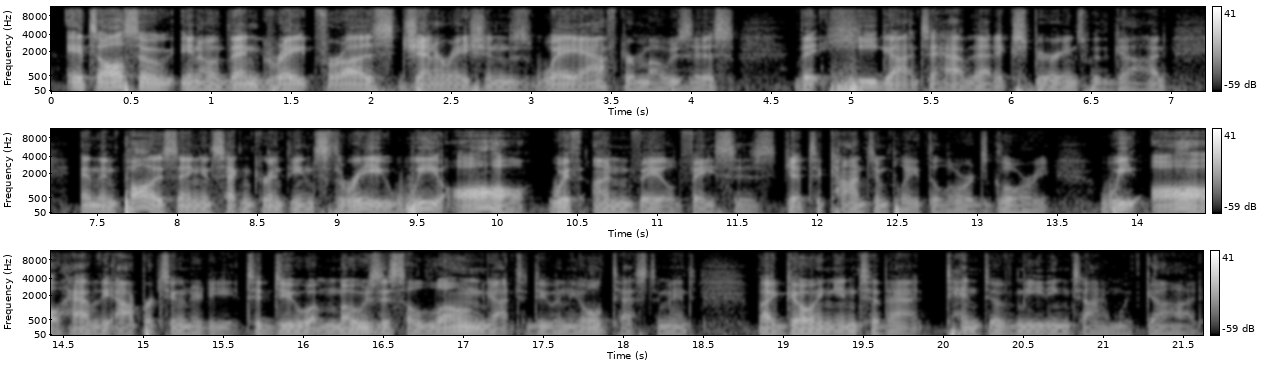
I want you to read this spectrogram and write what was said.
it's also, you know, then great for us generations way after Moses that he got to have that experience with God. And then Paul is saying in 2 Corinthians 3, we all, with unveiled faces, get to contemplate the Lord's glory. We all have the opportunity to do what Moses alone got to do in the Old Testament by going into that tent of meeting time with God.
